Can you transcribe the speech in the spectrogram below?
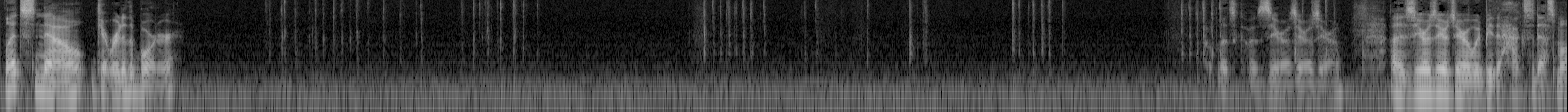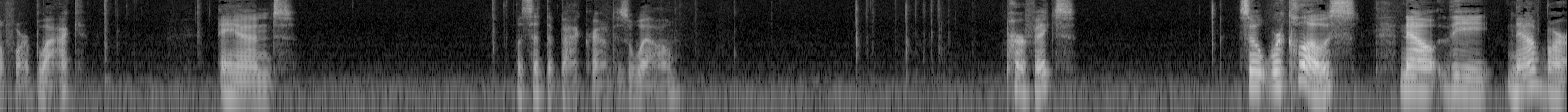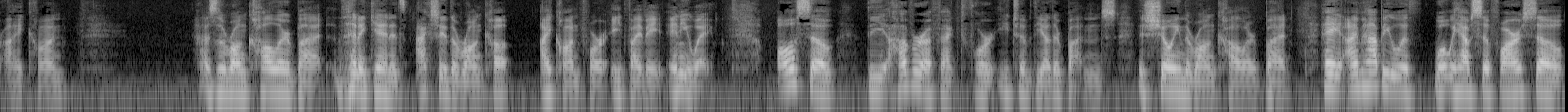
Let's now get rid of the border. let's go 000. Uh, 000 would be the hexadecimal for black. And let's set the background as well. Perfect. So we're close. Now, the navbar icon has the wrong color, but then again, it's actually the wrong co- icon for 858 anyway. Also, the hover effect for each of the other buttons is showing the wrong color, but hey, I'm happy with what we have so far. So,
